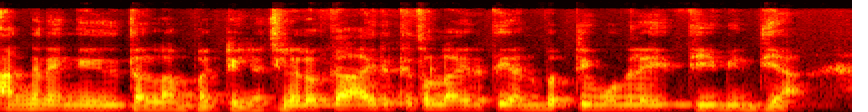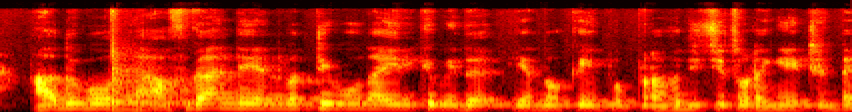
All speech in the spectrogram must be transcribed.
അങ്ങനെ അങ്ങ് എഴുതി തള്ളാൻ പറ്റില്ല. ചിലരൊക്കെ ആയിരത്തി തൊള്ളായിരത്തി എൺപത്തി മൂന്നിലെ ടീം ഇന്ത്യ അതുപോലെ അഫ്ഗാന്റെ എൺപത്തി മൂന്നായിരിക്കും ഇത് എന്നൊക്കെ ഇപ്പോൾ പ്രവചിച്ചു തുടങ്ങിയിട്ടുണ്ട്.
